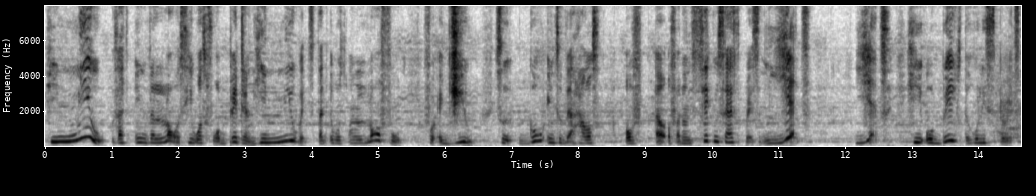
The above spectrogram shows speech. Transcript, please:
He knew that in the laws he was forbidden. He knew it that it was unlawful for a Jew to go into the house of uh, of an uncircumcised person. Yet, yet he obeyed the Holy Spirit.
